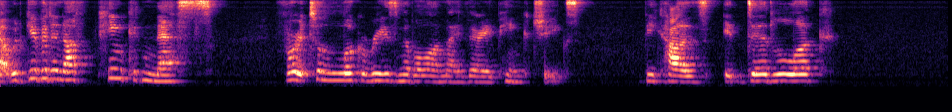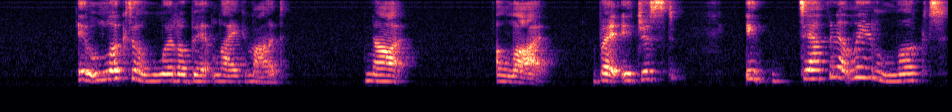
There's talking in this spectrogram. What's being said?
that would give it enough pinkness for it to look reasonable on my very pink cheeks because it did look it looked a little bit like mud not a lot but it just it definitely looked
